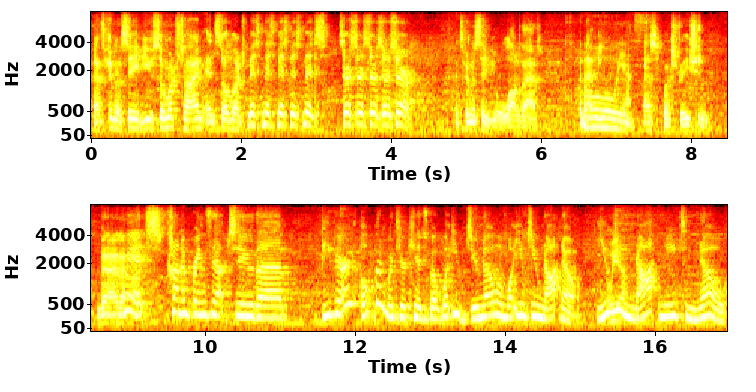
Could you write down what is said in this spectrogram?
That's going to save you so much time and so much miss, miss, miss, miss, miss. Sir, sir, sir, sir, sir. It's going to save you a lot of that. And that Oh, yes. less frustration. That, uh, Which kind of brings it up to the be very open with your kids about what you do know and what you do not know. You Oh, do not need to know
